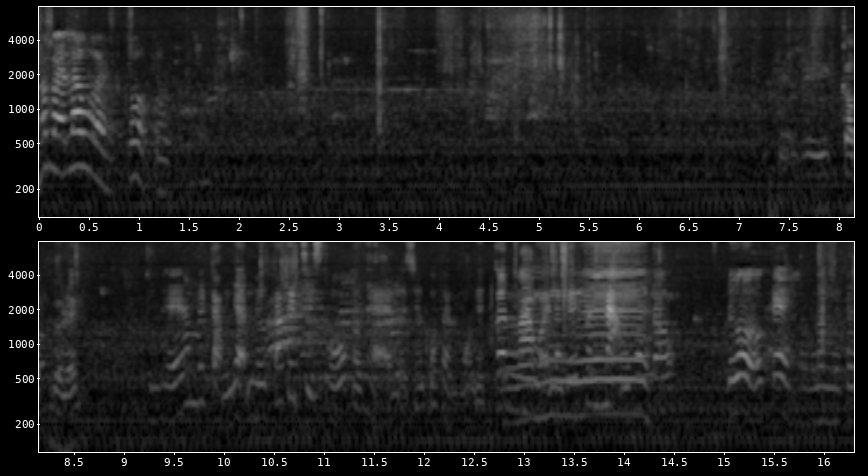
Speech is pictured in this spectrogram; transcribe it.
nó về lâu rồi cô. Ừ. Thì cập rồi đấy. Thế mới cảm nhận được các cái chỉ số cơ thể nữa chứ có phải mỗi cái cân gọi là cái cân nặng không đâu được rồi ok. 50 cân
